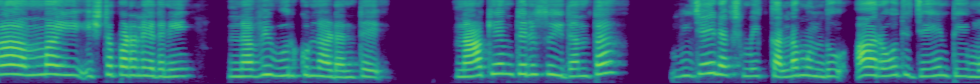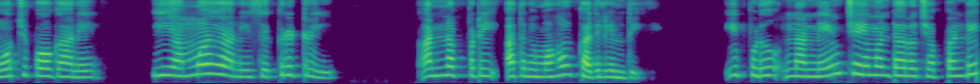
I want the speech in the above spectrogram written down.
ఆ అమ్మాయి ఇష్టపడలేదని నవ్వి ఊరుకున్నాడంతే. నాకేం తెలుసు ఇదంతా? విజయలక్ష్మి కళ్ళ ముందు ఆ రోజు జయంతి మూర్చిపోగానే ఈ అమ్మాయి అని సెక్రటరీ అన్నప్పటి అతని మొహం కదిలింది. ఇప్పుడు నన్నేం చేయమంటారో చెప్పండి?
